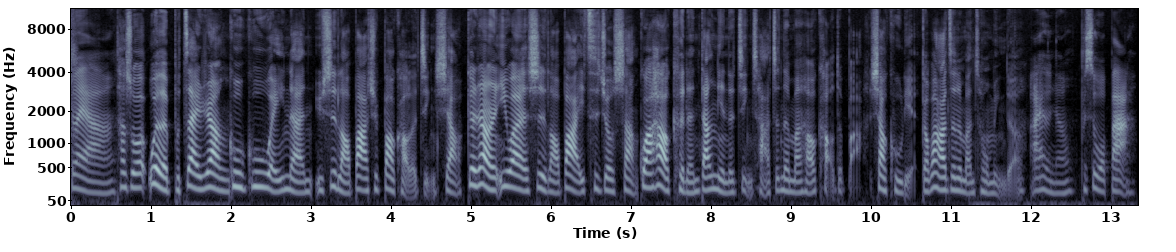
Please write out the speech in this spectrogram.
对啊，他说为了不再让姑姑为难，于是老爸去报考了警校。更让人意外的是，老爸一次就上挂号。可能当年的警察真的蛮好考的吧？笑哭脸，搞不好他真的蛮聪明的。I don't know，不是我爸。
